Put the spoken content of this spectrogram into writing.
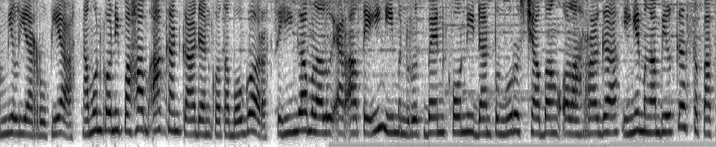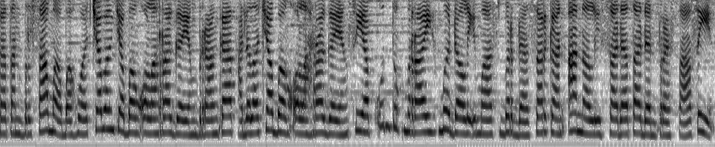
miliar rupiah. Namun KONI paham akan keadaan Kota Bogor, sehingga melalui RAT ini menurut Ben KONI dan pengurus cabang cabang olahraga ingin mengambil kesepakatan bersama bahwa cabang-cabang olahraga yang berangkat adalah cabang olahraga yang siap untuk meraih medali emas berdasarkan analisa data dan prestasi.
